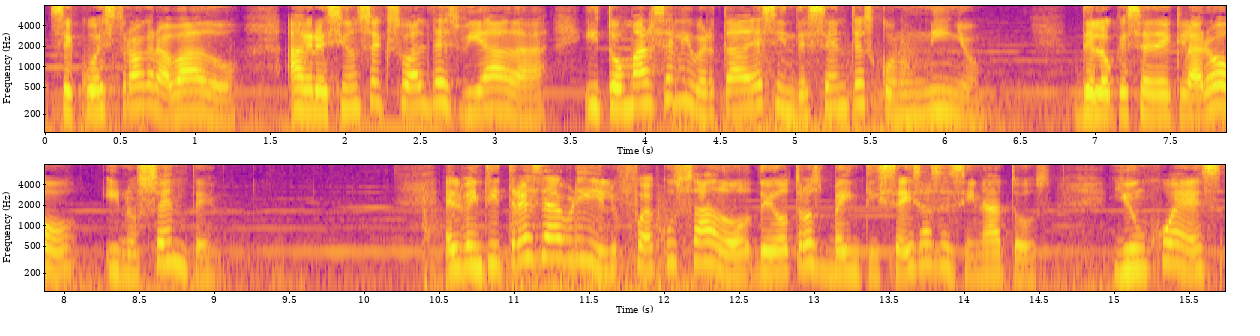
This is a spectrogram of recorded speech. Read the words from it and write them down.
secuestro agravado, agresión sexual desviada y tomarse libertades indecentes con un niño, de lo que se declaró inocente. El 23 de abril fue acusado de otros 26 asesinatos y un juez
